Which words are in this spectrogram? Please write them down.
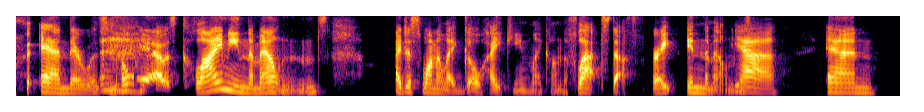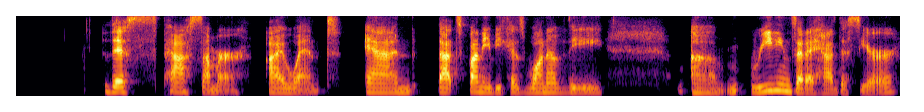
and there was no way I was climbing the mountains I just want to like go hiking like on the flat stuff, right? In the mountains. Yeah. And this past summer I went and that's funny because one of the um, readings that I had this year,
